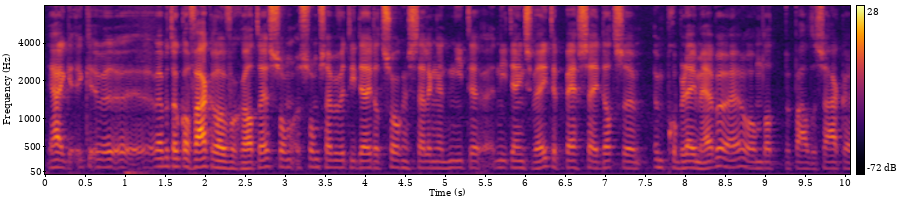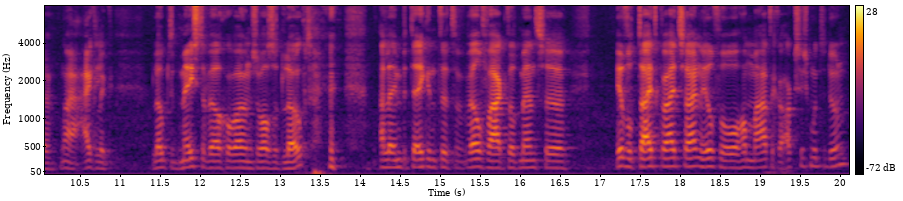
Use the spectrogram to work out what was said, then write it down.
ja, ik, ik, we hebben het ook al vaker over gehad. Hè. Som, soms hebben we het idee dat zorginstellingen niet, niet eens weten per se dat ze een probleem hebben. Hè, omdat bepaalde zaken, nou ja, eigenlijk loopt het meeste wel gewoon zoals het loopt. Alleen betekent het wel vaak dat mensen heel veel tijd kwijt zijn, heel veel handmatige acties moeten doen.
